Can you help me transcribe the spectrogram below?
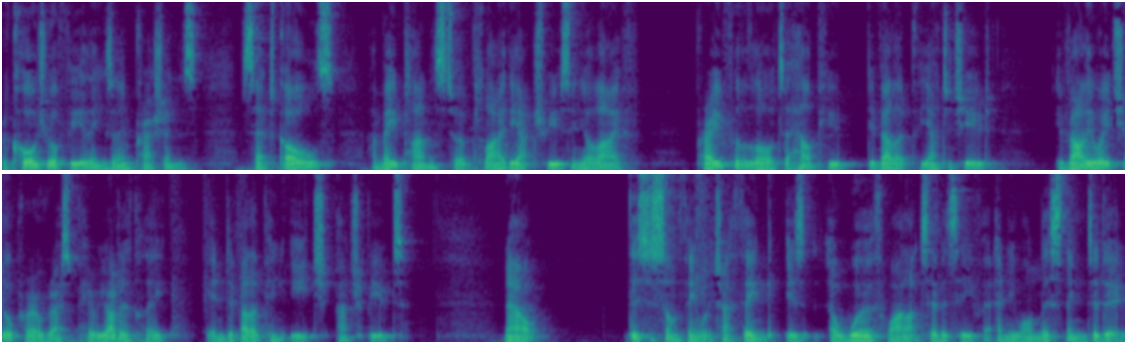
record your feelings and impressions, set goals, and make plans to apply the attributes in your life. Pray for the Lord to help you develop the attitude. Evaluate your progress periodically in developing each attribute. Now, this is something which I think is a worthwhile activity for anyone listening to do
